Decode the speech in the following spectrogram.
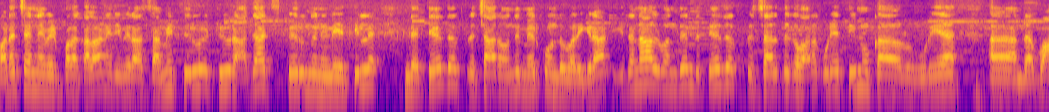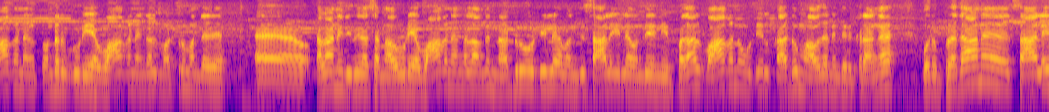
வடசென்னை வேட்பாளர் கலாநிதி வீராசாமி திருவெற்றியூர் அஜாக்ஸ் பேருந்து நிலையத்தில் இந்த தேர்தல் பிரச்சாரம் வந்து மேற்கொண்டு வருகிறார். இதனால் வந்து இந்த தேர்தல் பிரச்சாரத்துக்கு வரக்கூடிய திமுக கூடிய அந்த வாகன தொண்டர்களுடைய வாகனங்கள் மற்றும் அந்த கலாநிதி வீராசாமி அவருடைய வாகனங்கள்லாம் வந்து நடு ரோட்டில வந்து சாலையில வந்து நிற்பதால் வாகன ஓட்டியில் கடும் அவதானித்திருக்கிறாங்க. ஒரு பிரதான சாலை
